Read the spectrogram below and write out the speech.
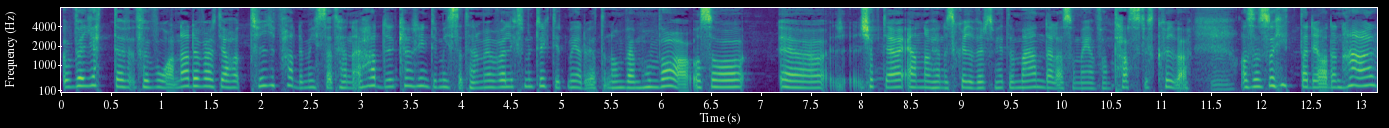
var jätteförvånad över att jag typ hade missat henne. Jag hade kanske inte missat henne men jag var liksom inte riktigt medveten om vem hon var. Och så eh, köpte jag en av hennes skivor som heter Mandela som är en fantastisk skiva. Och sen så hittade jag den här.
